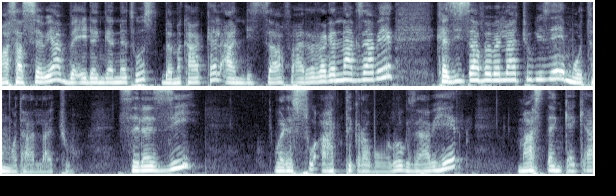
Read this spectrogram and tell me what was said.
ማሳሰቢያ በኤደን ገነት ውስጥ በመካከል አንዲት ዛፍ አደረገና እግዚአብሔር ከዚህ ዛፍ በበላችሁ ጊዜ ሞት ትሞታላችሁ ስለዚህ ወደ እሱ አትቅረቡ ብሎ እግዚአብሔር ማስጠንቀቂያ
